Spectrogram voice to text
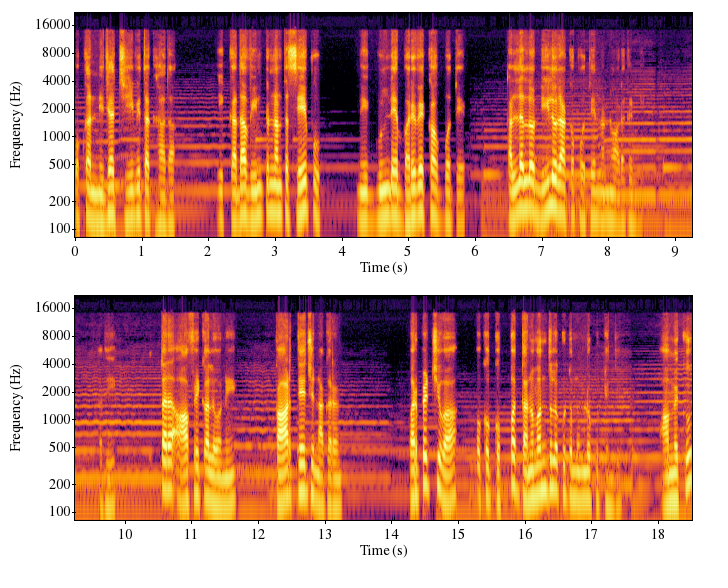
ఒక నిజ జీవిత కథ ఈ కథ వింటున్నంతసేపు మీ గుండె బరువెక్కకపోతే కళ్ళల్లో నీళ్ళు రాకపోతే నన్ను అడగండి అది ఉత్తర ఆఫ్రికాలోని కార్తేజ్ నగరం పర్పెచువా ఒక గొప్ప ధనవంతుల కుటుంబంలో పుట్టింది. ఆమెకు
